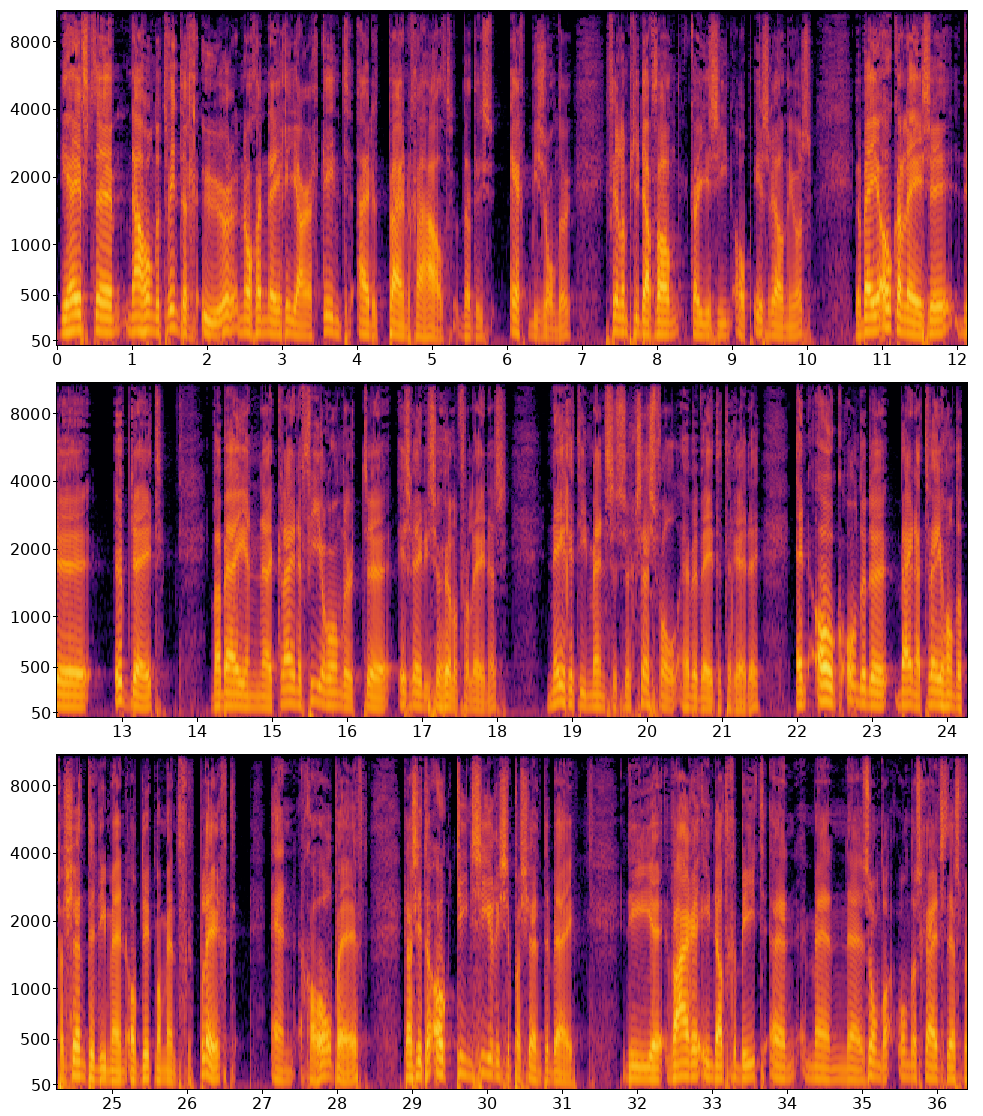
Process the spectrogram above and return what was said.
Die heeft uh, na 120 uur nog een negenjarig kind uit het puin gehaald. Dat is echt bijzonder. Filmpje daarvan kan je zien op Israël Nieuws. Waarbij je ook kan lezen de update. Waarbij een eh, kleine 400 uh, Israëlische hulpverleners 19 mensen succesvol hebben weten te redden. En ook onder de bijna 200 patiënten die men op dit moment verpleegt en geholpen heeft, daar zitten ook 10 Syrische patiënten bij. Die uh, waren in dat gebied en men uh, zonder onderscheids des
